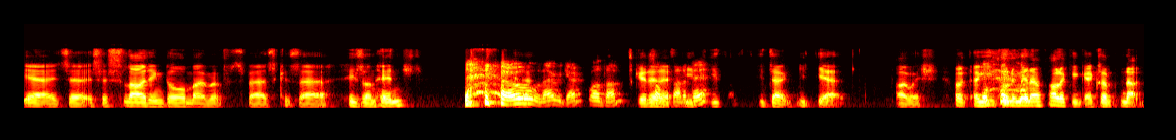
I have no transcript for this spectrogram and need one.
Yeah, it's a it's a sliding door moment for Spurs because uh, he's unhinged. oh, there we go. Well done. It's good, isn't it? You, you, you don't. You, yeah, I wish. Oh, Are you calling me an alcoholic again? Because I'm no.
